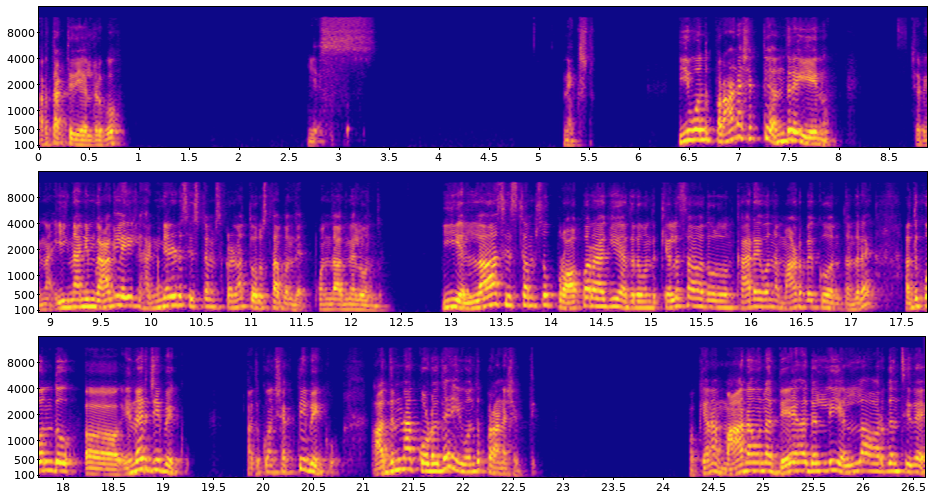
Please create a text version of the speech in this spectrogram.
ಅರ್ಥ ಆಗ್ತಿದೆಯಾ ಎಲ್ರಿಗೂ? ಎಸ್ ನೆಕ್ಸ್ಟ್ ಈ ಒಂದು ಪ್ರಾಣಶಕ್ತಿ ಅಂದ್ರೆ ಏನು? ಸರಿನಾ? ಈಗ ನಾನು ನಿಮ್ಗೆ ಆಗ್ಲೇ ಇಲ್ಲಿ ಹನ್ನೆರಡು ಸಿಸ್ಟಮ್ಸ್ಗಳನ್ನ ತೋರಿಸ್ತಾ ಬಂದೆ. ಒಂದಾದ್ಮೇಲೆ ಒಂದು. ಈ ಎಲ್ಲಾ ಸಿಸ್ಟಮ್ಸ್ ಪ್ರಾಪರ್ ಆಗಿ ಅದರ ಒಂದು ಕೆಲಸ ಅದರ ಒಂದು ಕಾರ್ಯವನ್ನ ಮಾಡಬೇಕು ಅಂತಂದ್ರೆ ಅದಕ್ಕೊಂದು ಎನರ್ಜಿ ಬೇಕು. ಅದಕ್ಕೊಂದು ಶಕ್ತಿ ಬೇಕು. ಅದನ್ನ ಕೊಡೋದೇ ಈ ಒಂದು ಪ್ರಾಣಶಕ್ತಿ. ಓಕೆನಾ ಮಾನವನ ದೇಹದಲ್ಲಿ ಎಲ್ಲ ಆರ್ಗನ್ಸ್ ಇದೆ.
